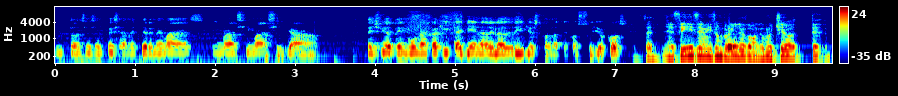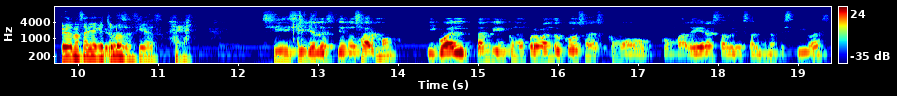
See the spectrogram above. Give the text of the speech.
Entonces empecé a meterme más y más y más y ya, de hecho ya tengo una cajita llena de ladrillos con la que construyo cosas. Sí, se me hizo un proyecto como que mucho, pero no sabía que tú los hacías. sí, sí, yo los, yo los armo Igual también como probando cosas, como con maderas, a veces algunas estivas,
